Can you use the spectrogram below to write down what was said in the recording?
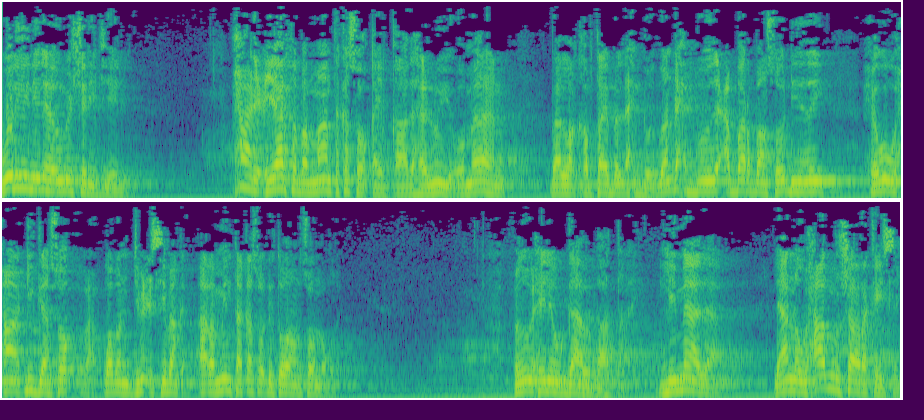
Weligeyna ilahay uma shariig yeelin. Waxaa idhi ciyaarta baan maanta ka soo qayb qaada haluya oo meelahan baa la qabtaay bal dhexbood waan dhexbooday cabaar baan soo dhiiday. Xoogo waxaan dhiiggaan soo waaban jimicsii baan alamintaan ka soo dhigto waan soo noqday culimadu waxay leeyiin gaal baa tahay. Limaada? Lianna waxaad mushaarakaysay.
